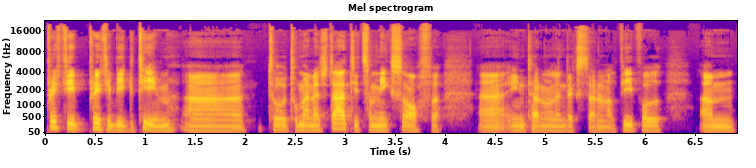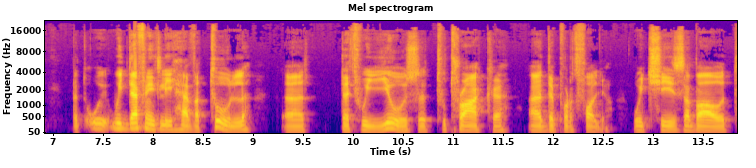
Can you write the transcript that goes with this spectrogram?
pretty pretty big team uh, to to manage that. It's a mix of uh, internal and external people, um, but we, we definitely have a tool uh, that we use to track uh, the portfolio, which is about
